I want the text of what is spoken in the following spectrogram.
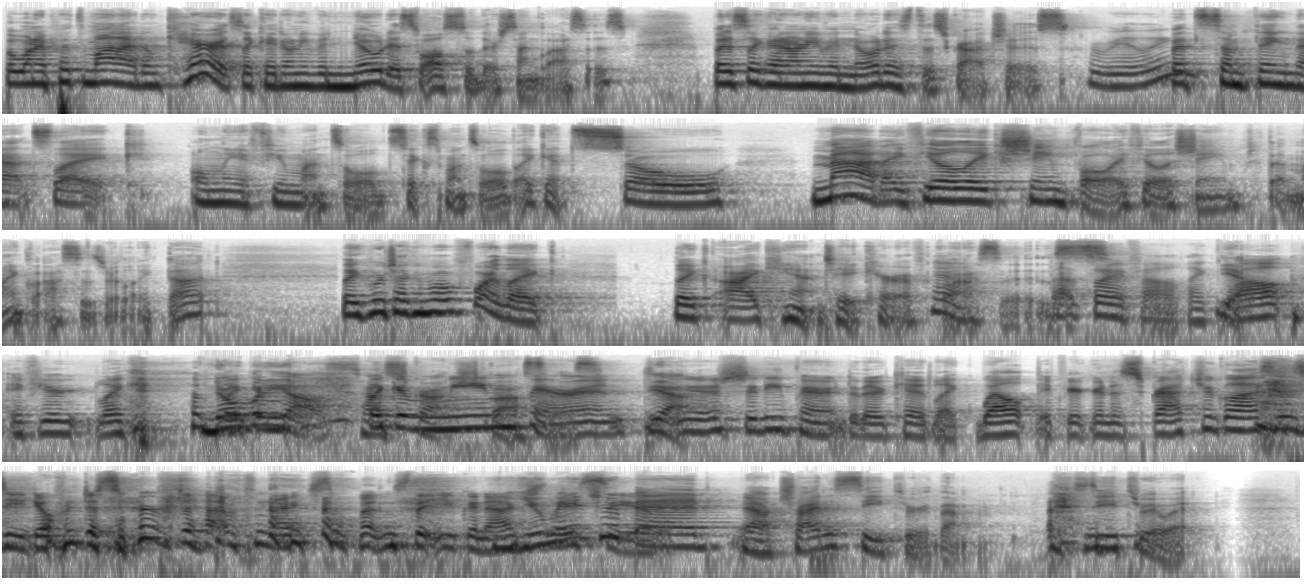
But when I put them on, I don't care. It's like I don't even notice. Also, they're sunglasses, but it's like I don't even notice the scratches. Really? But something that's like only a few months old, six months old, I get so mad. I feel like shameful. I feel ashamed that my glasses are like that. Like we were talking about before, like like I can't take care of Yeah, glasses. That's what I felt like. Yeah. Well, if you're like Nobody like a, else has like a mean glasses. parent, Yeah. you know, shitty parent to their kid. Like, well, if you're gonna scratch your glasses, you don't deserve to have nice ones that you can actually. you made your see out of. bed. Now try to see through them. See through it.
